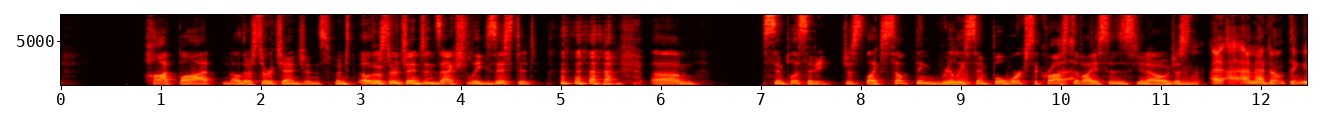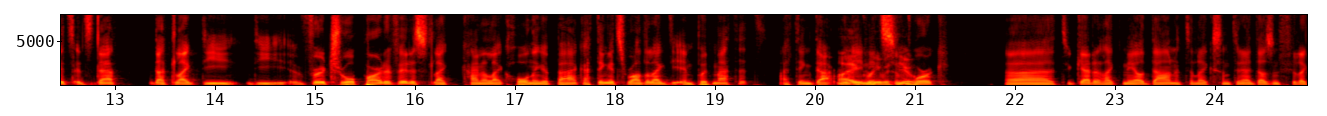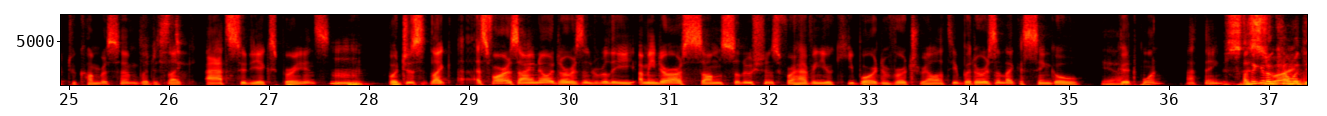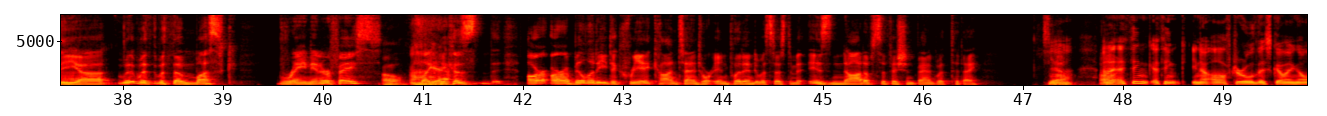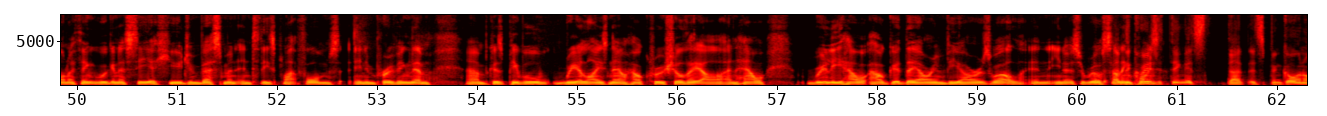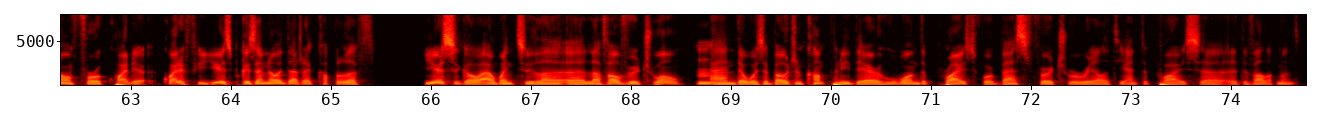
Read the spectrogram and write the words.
Hotbot and other search engines, when other search engines actually existed. um, simplicity, just like something really simple, works across devices. You know, just and, and I don't think it's it's that that like the the virtual part of it is like kind of like holding it back. I think it's rather like the input method. I think that really needs some you. work uh, to get it like nailed down into like something that doesn't feel like too cumbersome, but it's like adds to the experience. But just like as far as I know, there isn't really. I mean, there are some solutions for having your keyboard in virtual reality, but there isn't like a single Yeah. good one. I think. This- I think it'll come why- with the uh, with, with with the Musk brain interface. Oh, like yeah. because th- our our ability to create content or input into a system is not of sufficient bandwidth today. So, yeah, and I I think I think you know after all this going on, I think we're going to see a huge investment into these platforms in improving them um, because people realize now how crucial they are and how really how, how good they are in VR as well. And you know, it's a real And selling the crazy point. thing is that it's been going on for quite a quite a few years because I know that a couple of years ago I went to La, uh, Laval Virtual Mm. and there was a Belgian company there who won the prize for best virtual reality enterprise uh, development,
